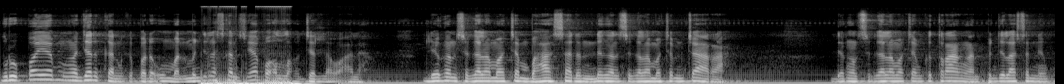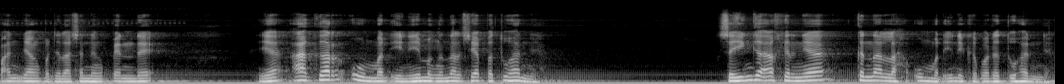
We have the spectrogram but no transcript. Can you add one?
berupaya mengajarkan kepada umat menjelaskan siapa Allah Jalla wa ala dengan segala macam bahasa dan dengan segala macam cara. Dengan segala macam keterangan penjelasan yang panjang penjelasan yang pendek. Ya agar umat ini mengenal siapa Tuhannya. Sehingga akhirnya kenallah umat ini kepada Tuhannya.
